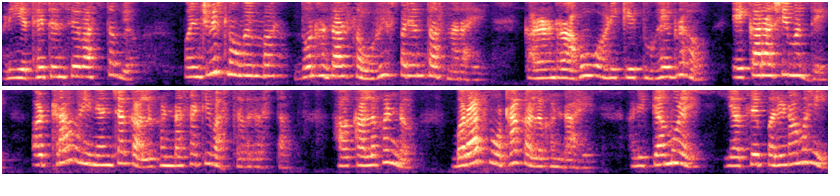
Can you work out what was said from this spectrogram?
आणि येथे त्यांचे वास्तव्य पंचवीस नोव्हेंबर दोन हजार सव्वीस पर्यंत असणार आहे. कारण राहू आणि केतू हे ग्रह एका राशीमध्ये अठरा महिन्यांच्या कालखंडासाठी वास्तव्यास असतात. हा कालखंड बराच मोठा कालखंड आहे आणि त्यामुळे याचे परिणामही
